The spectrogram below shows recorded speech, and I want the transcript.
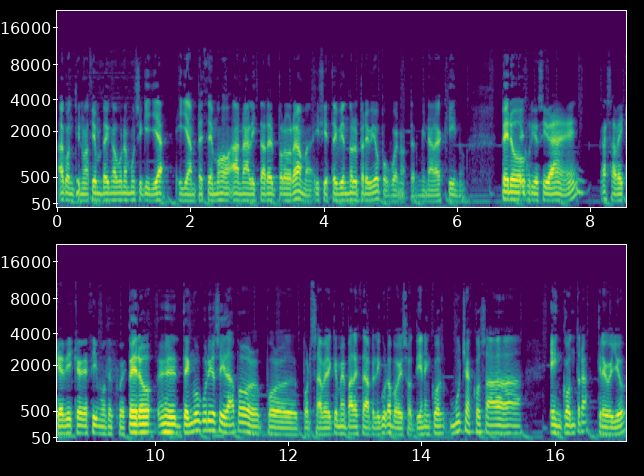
a continuación venga una musiquilla y ya empecemos a analizar el programa. Y si estáis viendo el previo, pues bueno, terminará aquí, ¿no? Pero, Qué curiosidad, ¿eh? A saber qué, qué decimos después. pero eh, tengo curiosidad por, por, por saber qué me parece la película, porque eso, tienen muchas cosas en contra, creo yo,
